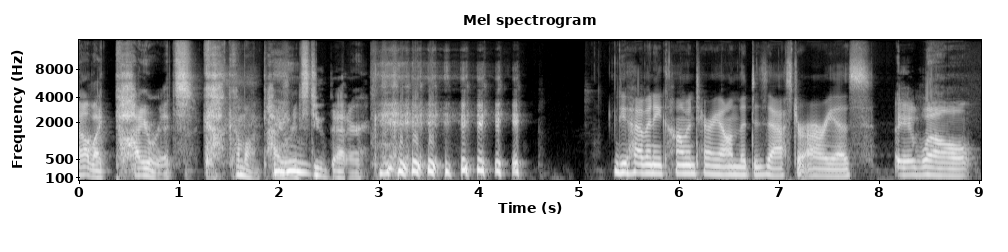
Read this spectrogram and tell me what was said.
not like pirates. God, come on, pirates do better. Do you have any commentary on the disaster arias? Eh, well,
